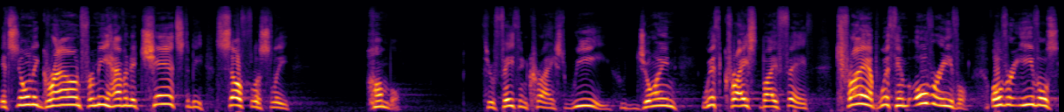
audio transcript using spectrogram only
It's the only ground for me having a chance to be selflessly humble. Through faith in Christ, we who join with Christ by faith triumph with him over evil, over evil's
